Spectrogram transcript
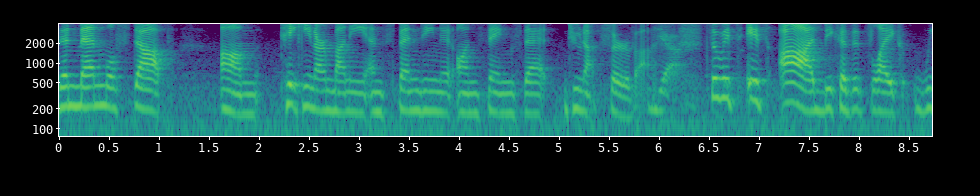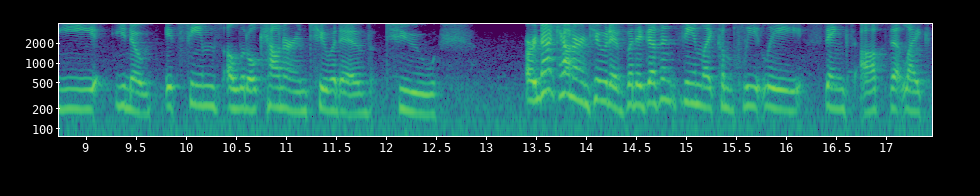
then men will stop um, taking our money and spending it on things that do not serve us. Yeah. So it's it's odd because it's like we, you know, it seems a little counterintuitive to or not counterintuitive, but it doesn't seem like completely synced up that like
